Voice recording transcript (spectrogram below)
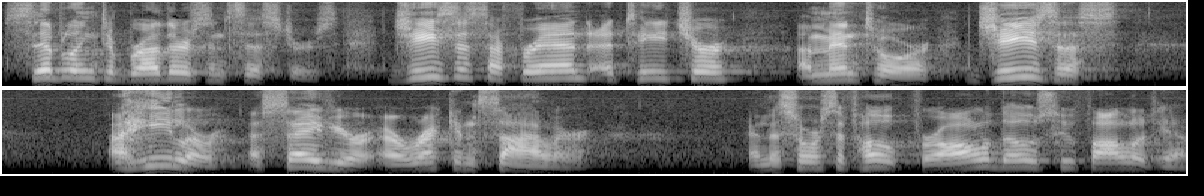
sibling to brothers and sisters. Jesus, a friend, a teacher, a mentor. Jesus, a healer, a savior, a reconciler, and the source of hope for all of those who followed him.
